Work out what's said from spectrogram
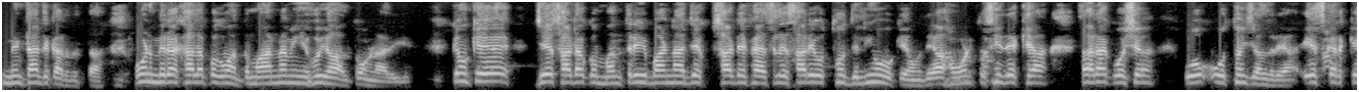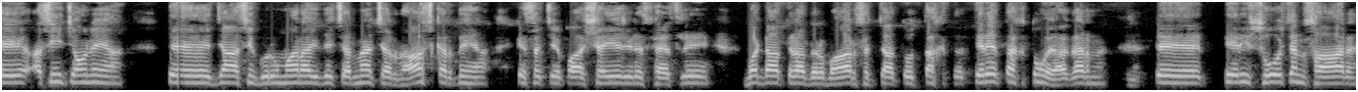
ਮਿੰਟਾਂ 'ਚ ਕਰ ਦਿੱਤਾ। ਹੁਣ ਮੇਰਾ ਖਿਆਲ ਹੈ ਭਗਵੰਤ ਮਾਨ ਨਾਲ ਵੀ ਇਹੋ ਹੀ ਹਾਲਤ ਹੋਣ ਵਾਲੀ ਹੈ। ਕਿਉਂਕਿ ਜੇ ਸਾਡਾ ਕੋਈ ਮੰਤਰੀ ਬਣਨਾ, ਜੇ ਸਾਡੇ ਫੈਸਲੇ ਸਾਰੇ ਉੱਥੋਂ ਦਿੱਲੀੋਂ ਹੋ ਕੇ ਆਉਂਦੇ ਆ, ਹੁਣ ਤੁਸੀਂ ਦੇਖਿਆ ਸਾਰਾ ਕੁਝ ਉਹ ਉੱਥੋਂ ਹੀ ਚੱਲ ਰਿਹਾ। ਇਸ ਕਰਕੇ ਅਸੀਂ ਚਾਹੁੰਦੇ ਆ ਤੇ ਜਾਂ ਅਸੀਂ ਗੁਰੂ ਮਹਾਰਾਜ ਦੇ ਚਰਨਾਂ 'ਚ ਅਰਦਾਸ ਕਰਦੇ ਆ ਕਿ ਸੱਚੇ ਪਾਤਸ਼ਾਹ ਇਹ ਜਿਹੜੇ ਫੈਸਲੇ ਵੱਡਾ ਤੇਰਾ ਦਰਬਾਰ ਸੱਚਾ ਤੋਂ ਤਖਤ ਤੇਰੇ ਤਖਤ ਤੋਂ ਹੋਇਆ ਕਰਨ ਤੇ ਤੇਰੀ ਸੋਚ ਅਨੁਸਾਰ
